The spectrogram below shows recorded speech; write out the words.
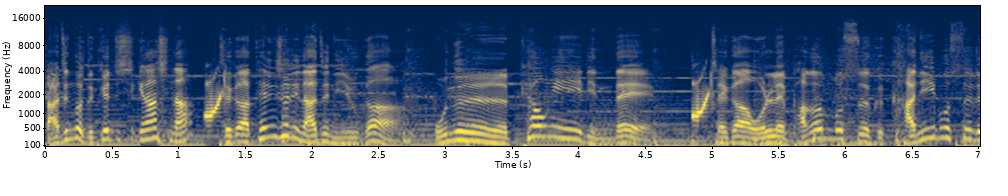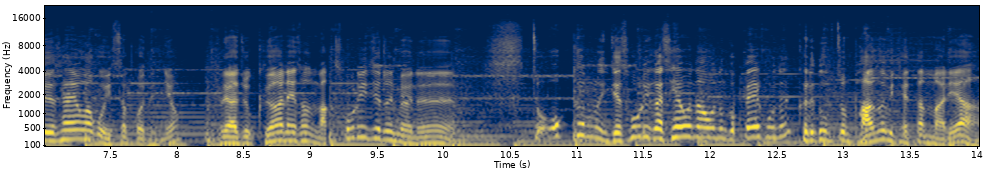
낮은 거 느껴지시긴 하시나? 제가 텐션이 낮은 이유가 오늘 평일인데 제가 원래 방음부스 그 가니부스를 사용하고 있었거든요. 그래가지고 그 안에서는 막 소리 지르면은 조금 이제 소리가 새어 나오는 거 빼고는 그래도 좀 방음이 됐단 말이야.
